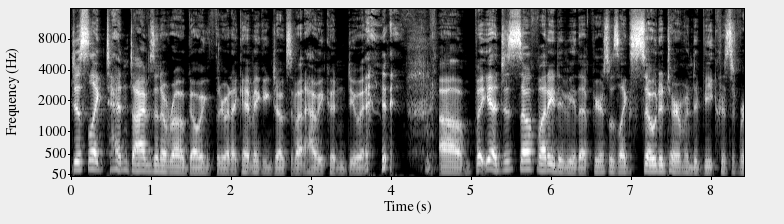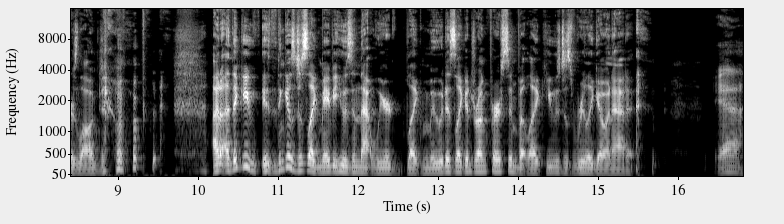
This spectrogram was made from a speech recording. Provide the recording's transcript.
just like 10 times in a row going through it i kept making jokes about how he couldn't do it um but yeah just so funny to me that pierce was like so determined to beat christopher's long jump I, I think he i think it was just like maybe he was in that weird like mood as like a drunk person but like he was just really going at it Yeah.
